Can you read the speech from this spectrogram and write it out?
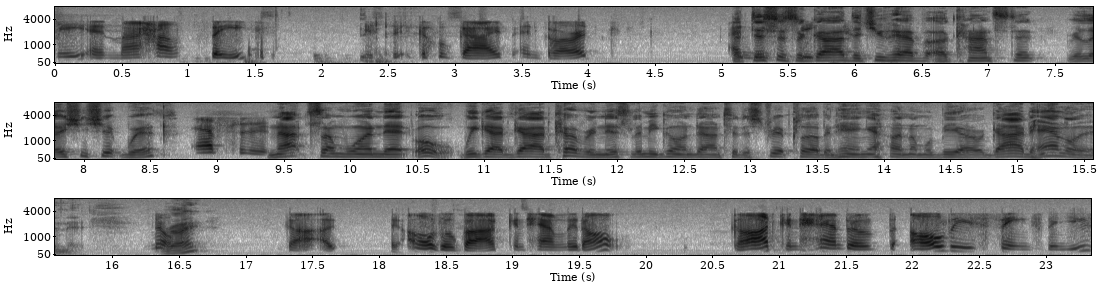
me and my house safe. It's the God who guides and guards. But this is a God that you have a constant relationship with. Absolutely. Not someone that, oh, we got God covering this. Let me go on down to the strip club and hang out, and I'm going to be our God handling it. No. Right? God, although God can handle it all. God can handle all these things. When you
